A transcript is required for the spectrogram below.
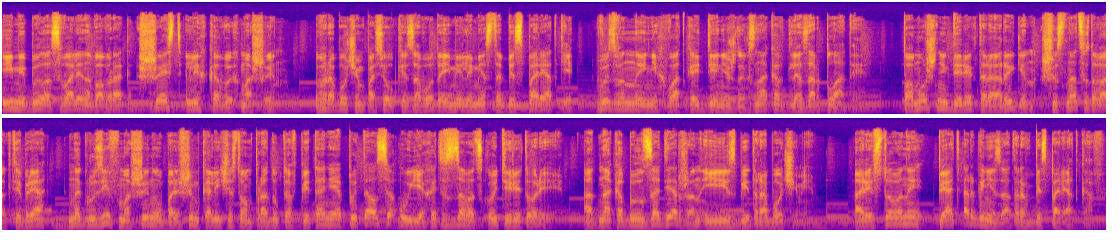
Ими было свалено во враг шесть легковых машин. В рабочем поселке завода имели место беспорядки, вызванные нехваткой денежных знаков для зарплаты. Помощник директора Рыгин 16 октября, нагрузив машину большим количеством продуктов питания, пытался уехать с заводской территории. Однако был задержан и избит рабочими. Арестованы пять організаторів беспорядків.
